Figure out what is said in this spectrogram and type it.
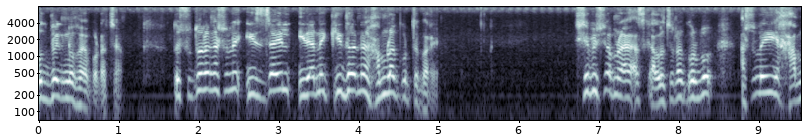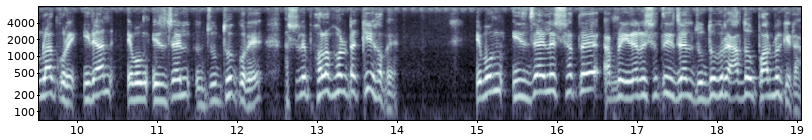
উদ্বিগ্ন হয়ে পড়েছে। তো সুতরাং আসলে ইসরায়েল ইরানে কী ধরনের হামলা করতে পারে? সে বিষয়ে আমরা আজকে আলোচনা করব। আসলে এই হামলা করে ইরান এবং ইসরায়েল যুদ্ধ করে আসলে ফলাফলটা কি হবে? এবং ইসরায়েলের সাথে আপনি ইরানের সাথে ইসরায়েল যুদ্ধ করে আদৌ পারবে কিনা?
